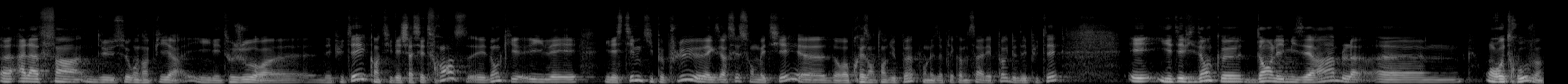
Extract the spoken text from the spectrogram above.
Euh, à la fin du Second Empire, il est toujours euh, député quand il est chassé de France, et donc il, est, il estime qu'il ne peut plus exercer son métier de représentant du peuple, on les appelait comme ça à l'époque, de député. Et il est évident que dans Les Misérables, on retrouve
